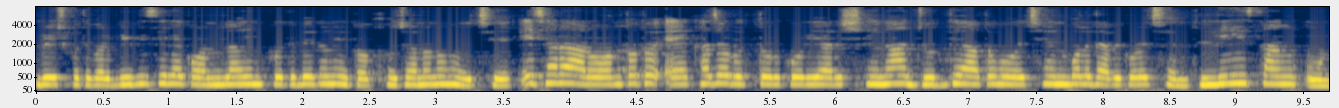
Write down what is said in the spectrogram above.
বৃহস্পতিবার বিবিসির এক অনলাইন প্রতিবেদনে তথ্য জানানো হয়েছে। এছাড়া আরও অন্তত এক হাজার উত্তর কোরিয়ার সেনা যুদ্ধে আহত হয়েছেন বলে দাবি করেছেন লি সাং উন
